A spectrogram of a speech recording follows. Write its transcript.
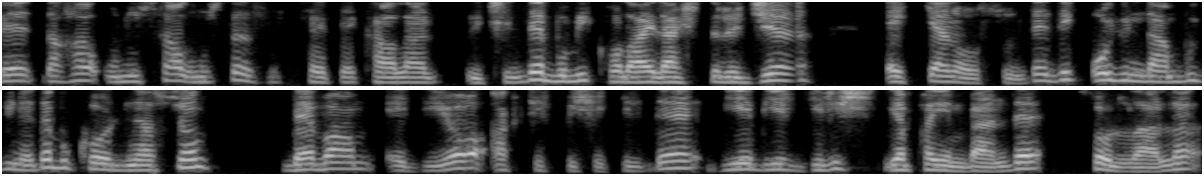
ve daha ulusal, uluslararası STK'lar içinde bu bir kolaylaştırıcı etken olsun dedik. O günden bugüne de bu koordinasyon devam ediyor aktif bir şekilde diye bir giriş yapayım ben de sorularla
